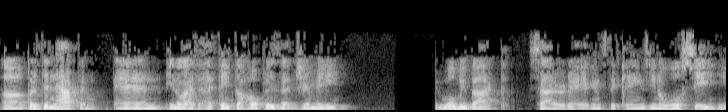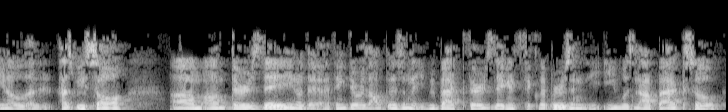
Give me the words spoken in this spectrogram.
Uh, but it didn't happen. And, you know, I, I think the hope is that Jimmy will be back Saturday against the Kings. You know, we'll see. You know, as we saw um, on Thursday, you know, the, I think there was optimism that he'd be back Thursday against the Clippers, and he, he was not back. So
